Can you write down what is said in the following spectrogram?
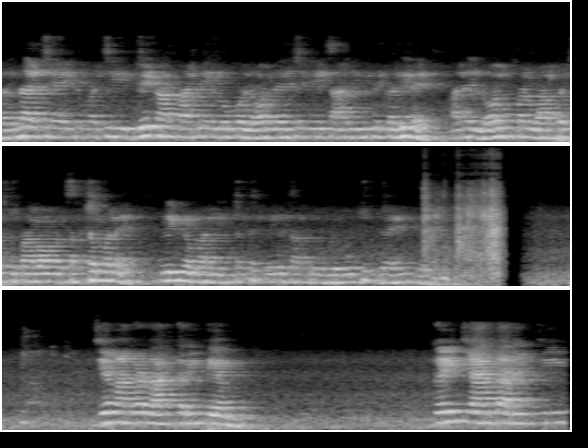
ધંધા છે કે પછી જે કામ માટે એ લોકો લોન લે છે એ સારી રીતે કરીને અને લોન પણ વાપસ ચૂકવવામાં સક્ષમ બને એવી અમારી ઈચ્છા છે. તેની સાથે હું બોલું છું. જય હિન્દ. જેમ આગળ વાત કરી તેમ ગઈ ચાર તારીખથી,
